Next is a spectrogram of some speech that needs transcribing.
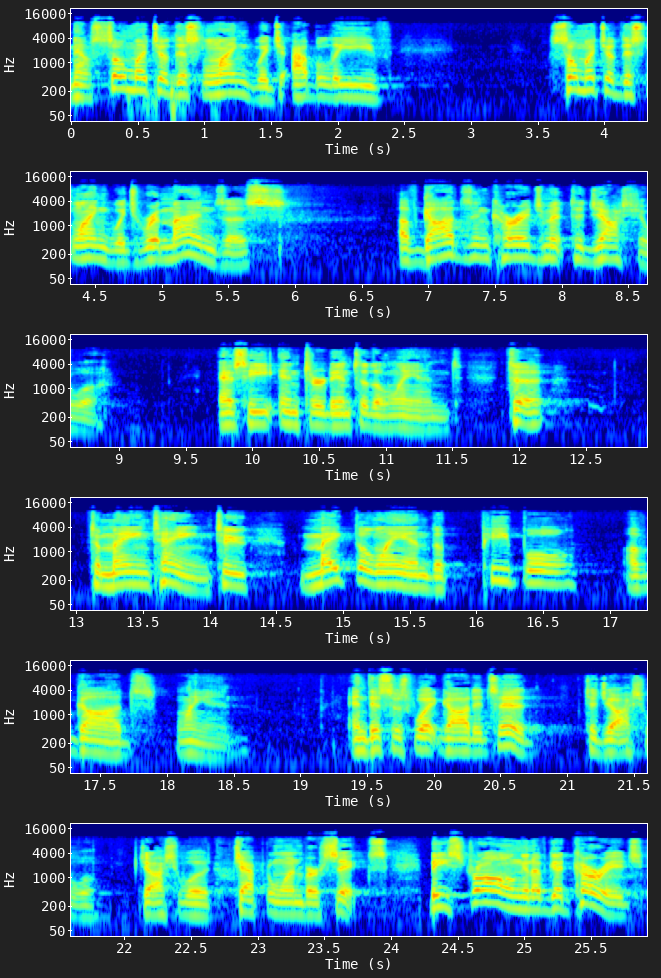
Now, so much of this language, I believe, so much of this language reminds us of God's encouragement to Joshua as he entered into the land to, to maintain, to make the land the people of God's land. And this is what God had said to Joshua. Joshua chapter 1, verse 6. Be strong and of good courage,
